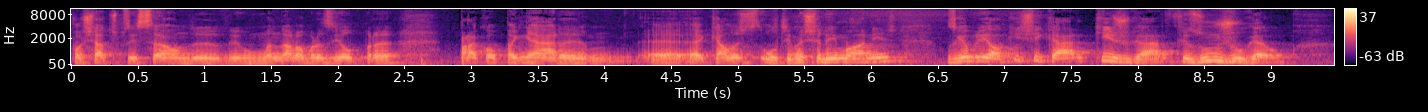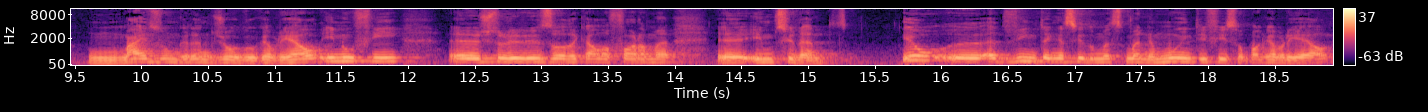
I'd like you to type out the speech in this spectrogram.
pôs à disposição de, de o mandar ao Brasil para, para acompanhar uh, aquelas últimas cerimónias. Mas o Gabriel quis ficar, quis jogar, fez um jogão, mais um grande jogo do Gabriel e no fim uh, exteriorizou daquela forma uh, emocionante. Eu uh, adivinho que tenha sido uma semana muito difícil para o Gabriel,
